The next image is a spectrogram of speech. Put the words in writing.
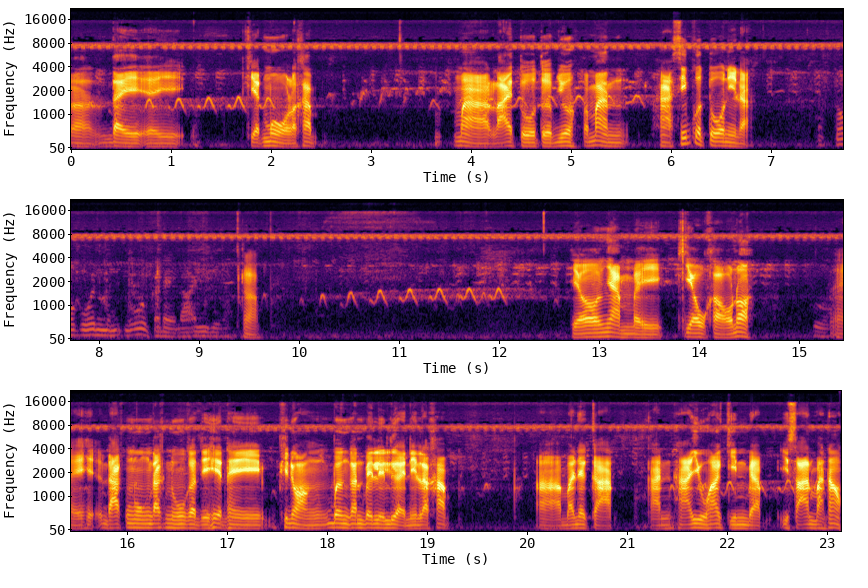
ก็ได้ไอ้เกียดโม่แล้วครับ มาหลายตัวเติบอยู่ประมาณห้าสิบกว่าตัวนี่แหละจับโต๊ะโอ้ยมันโอ้ยก็ได้หลายอยู่เดียวเดี๋ยวย่ำไอ้เกี่ยวเขาเนาะโอ้ยไอ้ดักนุงดักหนูก็จะเฮ็ดให้พี่น้องเบิ่งกันไปเรื่อยๆนี่แหละครับ อ่าบรรยากาศกการหาอยู่หากินแบบอีสานบ้านเฮา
